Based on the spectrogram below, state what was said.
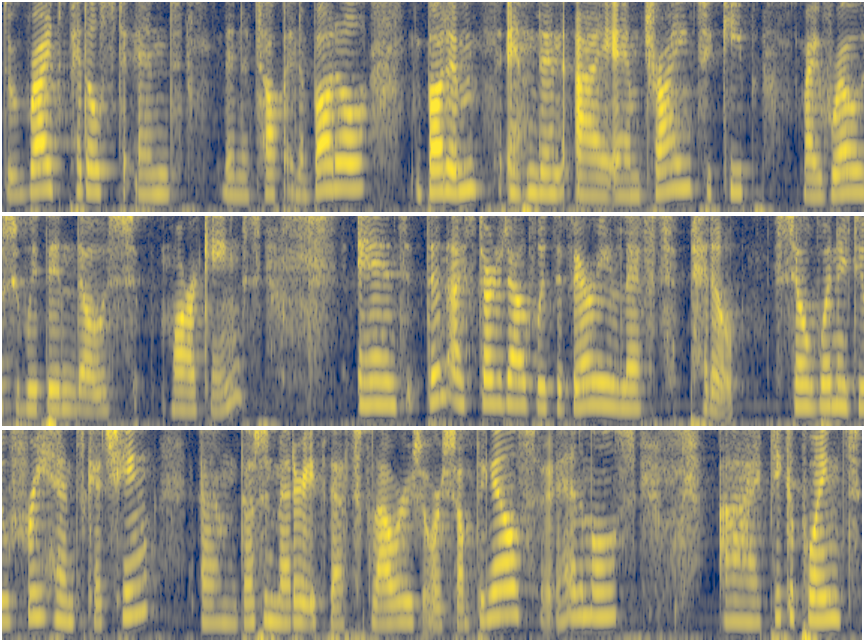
the right petals to end then a top and a bottle bottom and then I am trying to keep my rose within those markings and then I started out with the very left petal. So when I do freehand sketching, um, doesn't matter if that's flowers or something else or animals, I pick a point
